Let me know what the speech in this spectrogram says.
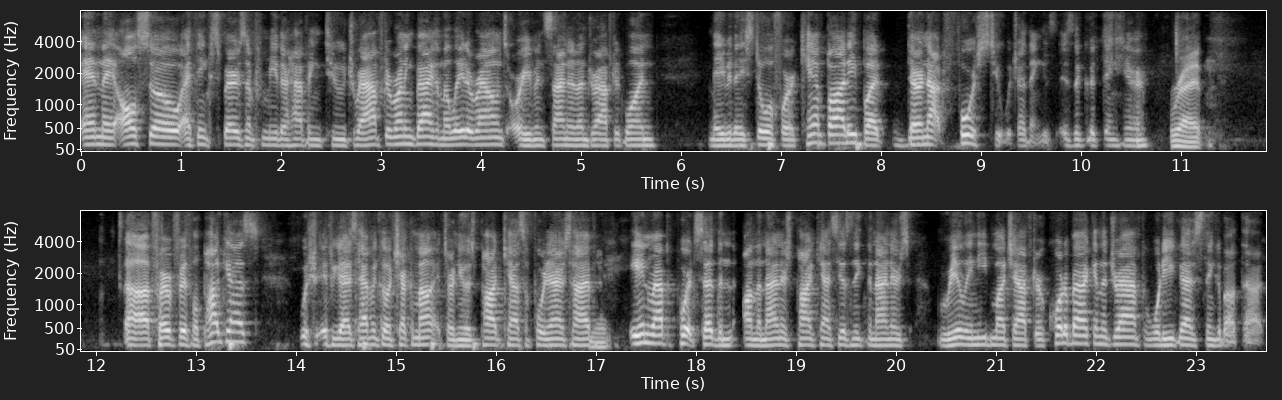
and they also I think spares them from either having to draft a running back in the later rounds or even sign an undrafted one. Maybe they stole for a camp body, but they're not forced to, which I think is, is the good thing here. Right. Uh, Forever Faithful podcast, which if you guys haven't, go check them out. It's our newest podcast on 49ers Hive. Yeah. Ian Rapoport said that on the Niners podcast, he doesn't think the Niners really need much after a quarterback in the draft. What do you guys think about that?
